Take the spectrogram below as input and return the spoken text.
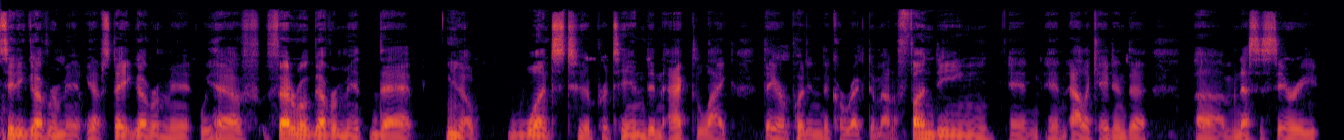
city government, we have state government, we have federal government that, you know, wants to pretend and act like they are putting the correct amount of funding and, and allocating the um, necessary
